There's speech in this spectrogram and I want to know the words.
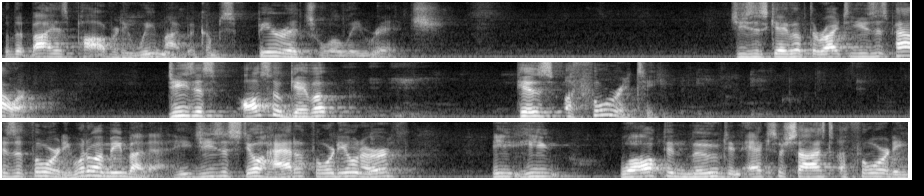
so that by his poverty we might become spiritually rich. Jesus gave up the right to use his power. Jesus also gave up his authority. His authority. What do I mean by that? He, Jesus still had authority on earth. He, he walked and moved and exercised authority,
